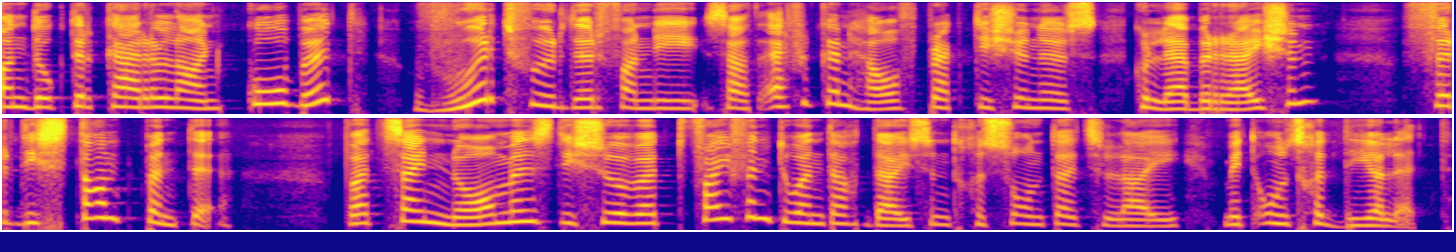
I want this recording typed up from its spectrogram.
aan Dr Caroline Corbett, woordvoerder van die South African Health Practitioners Collaboration vir die standpunte wat sy namens die sowat 25000 gesondheidslui met ons gedeel het.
